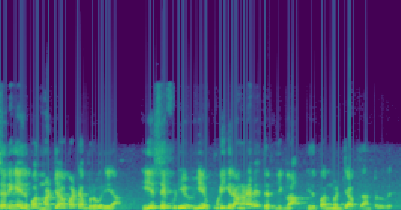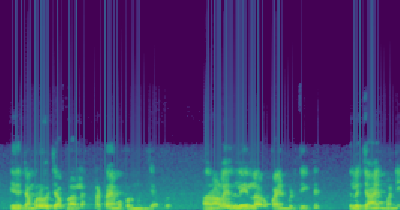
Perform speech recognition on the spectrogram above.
சரிங்க இது பர்மனெண்ட் ஜாப்பா டெம்பரவரியா இஎஸ்ஐ பிடி பிடிக்கிறாங்கனாவே தெரிஞ்சுக்கலாம். இது பர்மனெண்ட் ஜாப் தான்ன்றது இது டெம்பரவரி ஜாப்னால கட்டாயமாக பர்மனெண்ட் ஜாப் அதனால் இதில் எல்லாரும் பயன்படுத்திக்கிட்டு இதில் ஜாயின் பண்ணி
